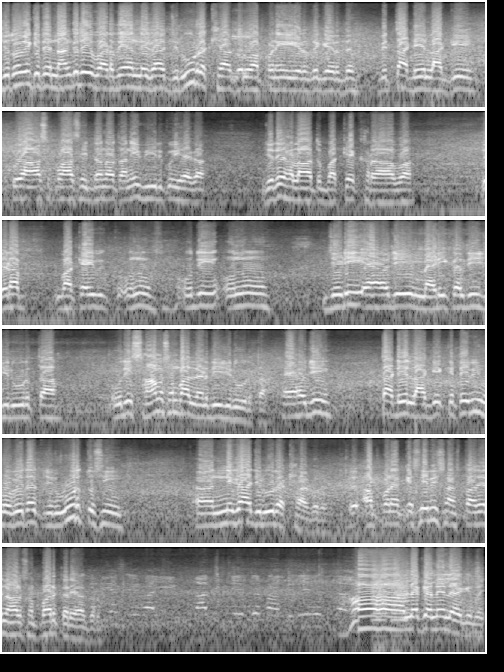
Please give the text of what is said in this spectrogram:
ਜਦੋਂ ਵੀ ਕਿਤੇ ਲੰਘਦੇ ਵੜਦੇ ਆ, ਨਿਗਾਹ ਜ਼ਰੂਰ ਰੱਖਿਆ ਕਰੋ ਆਪਣੇ ਇਰਦ ਗਿਰਦ ਵੀ ਤੁਹਾਡੇ ਲਾਗੇ ਕੋਈ ਆਸ-ਪਾਸ ਇਦਾਂ ਦਾ ਤਾਂ ਨਹੀਂ ਵੀਰ ਕੋਈ ਹੈਗਾ, ਜਿਹਦੇ ਹਾਲਾਤ ਵਾਕਿਆ ਖਰਾਬ ਆ। ਜਿਹੜਾ ਵਾਕਿਆ ਉਹਨੂੰ, ਉਹਦੀ, ਉਹਨੂੰ ਜਿਹੜੀ ਇਹੋ ਜੀ ਮੈਡੀਕਲ ਦੀ ਜ਼ਰੂਰਤ ਆ ਉਹਦੀ ਸਾਂਭ ਸੰਭਾਲਣ ਦੀ ਜ਼ਰੂਰਤ ਆ। ਇਹੋ ਜੀ ਤੁਹਾਡੇ ਲਾਗੇ ਕਿਤੇ ਵੀ ਹੋਵੇ ਤਾਂ ਜ਼ਰੂਰ ਤੁਸੀਂ ਨਿਗਾਹ ਜ਼ਰੂਰ ਰੱਖਿਆ ਕਰੋ ਤੇ ਆਪਣਾ ਕਿਸੇ ਵੀ ਸੰਸਥਾ ਦੇ ਨਾਲ ਸੰਪਰਕ ਕਰਿਆ ਕਰੋ। ਹਾਂ ਹਾਂ, ਲੈ ਕੇ ਲੈ ਲੈ ਕੇ ਬਈ।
